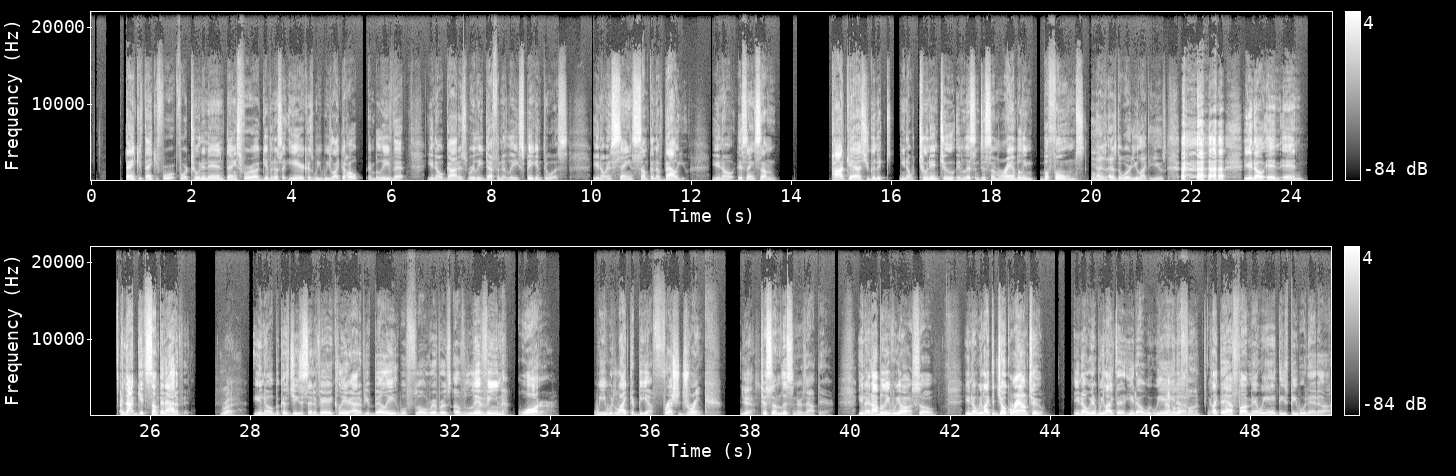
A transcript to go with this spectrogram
thank you, thank you for for tuning in. Thanks for uh, giving us an ear cuz we we like to hope and believe that you know, God is really definitely speaking through us, you know, and saying something of value. You know, this ain't some podcast you're gonna, you know, tune into and listen to some rambling buffoons, as Mhm. as the word you like to use. you know, and and and not get something out of it. right. You know, because Jesus said it very clear out of your belly will flow rivers of living water. We would like to be a fresh drink Yes. to some listeners out there. You know, and I believe we are. So, you know, we like to joke around too. You know, we we like to, you know, we, we Have a ain't little uh, fun. we like to have fun, man. We ain't these people that uh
